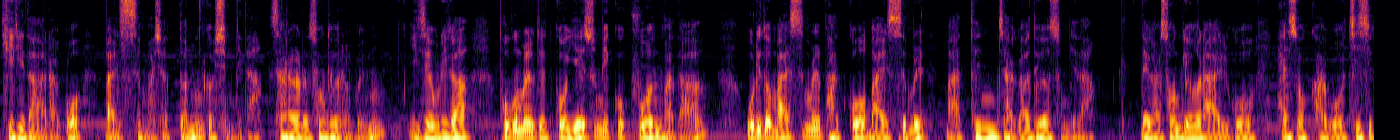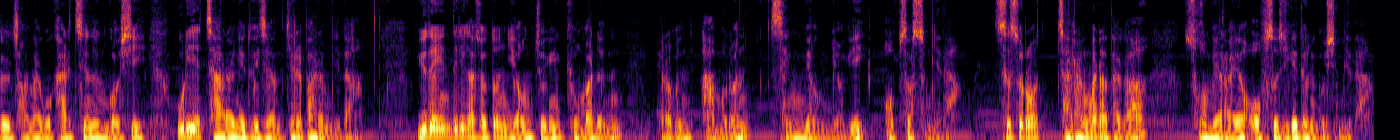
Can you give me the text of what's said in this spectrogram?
길이다라고 말씀하셨던 것입니다. 사랑하는 성도 여러분, 이제 우리가 복음을 듣고 예수 믿고 구원받아 우리도 말씀을 받고 말씀을 맡은 자가 되었습니다. 내가 성경을 알고 해석하고 지식을 전하고 가르치는 것이 우리의 자랑이 되지 않기를 바랍니다. 유대인들이 가졌던 영적인 교만은 여러분 아무런 생명력이 없었습니다. 스스로 자랑만 하다가 소멸하여 없어지게 되는 것입니다.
